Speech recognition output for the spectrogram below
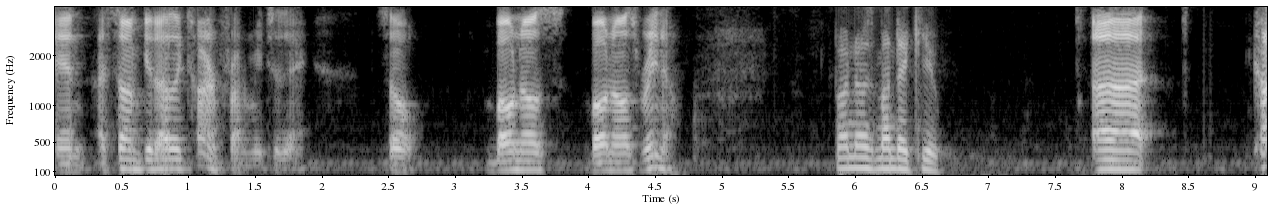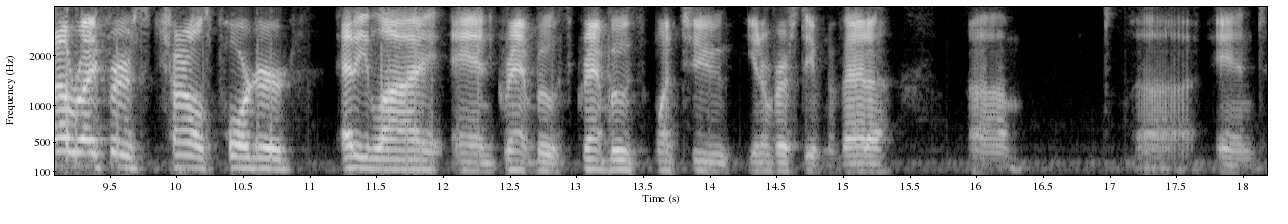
and I saw him get out of the car in front of me today. So Bo knows Bo knows Reno. Bo knows Monday Q. Uh, Kyle Reifers, Charles Porter, Eddie Lai and Grant Booth. Grant Booth went to University of Nevada, um, uh, and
